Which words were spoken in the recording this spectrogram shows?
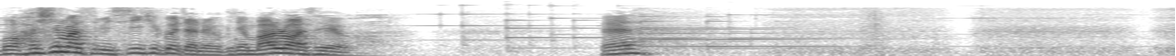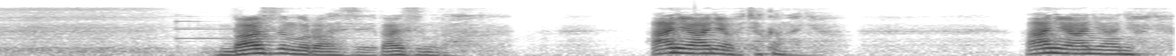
뭐 하실 말씀 있으실 거잖아요. 그냥 말로 하세요. 예? 말씀으로 하세요. 말씀으로. 아니요, 아니요. 잠깐만요. 아니요, 아니요, 아니요. 아니요.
